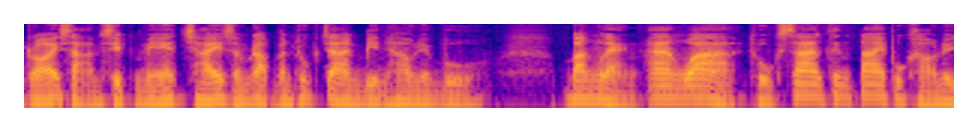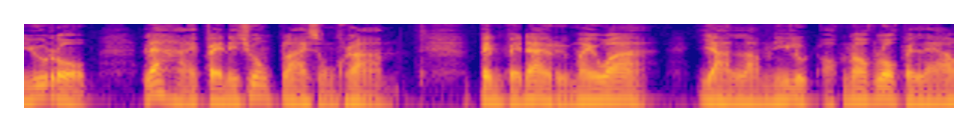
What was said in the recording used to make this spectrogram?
130 เมตร ใช้สำหรับบรรทุกจานบินเฮาเนบู บางแหล่งอ้างว่าถูกสร้างขึ้นใต้ภูเขาในยุโรป และหายไปในช่วงปลายสงคราม เป็นไปได้หรือไม่ว่า ยานลำนี้หลุดออกนอกโลกไปแล้ว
